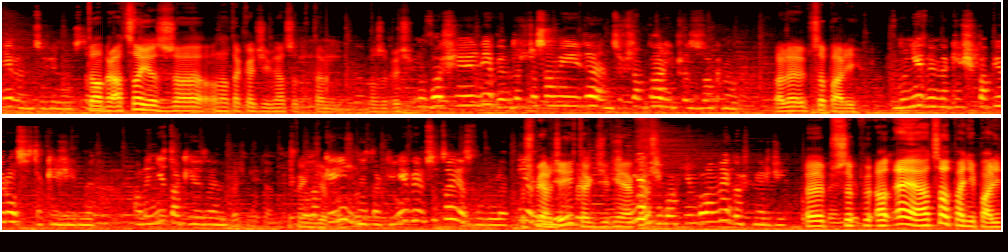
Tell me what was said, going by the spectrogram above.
nie wiem, co się tam stało. Dobra, a co jest, że ona taka dziwna? Co to tam może być? No właśnie, nie wiem, to czasami ten, coś tam pali przez okno. Ale co pali? No nie wiem, jakieś papierosy takie dziwne, ale nie takie ten, tylko gdzie? takie inne takie, nie wiem co to jest w ogóle. Nie wiem. Śmierdzi? Tak dziwnie jakoś? Śmierdzi właśnie, bo mega śmierdzi. E, przy, a, e, a co pani pali?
